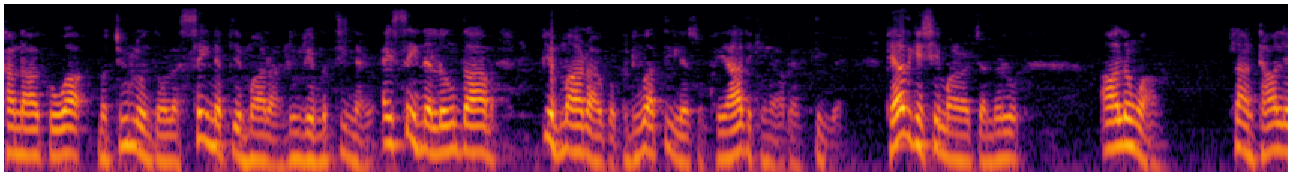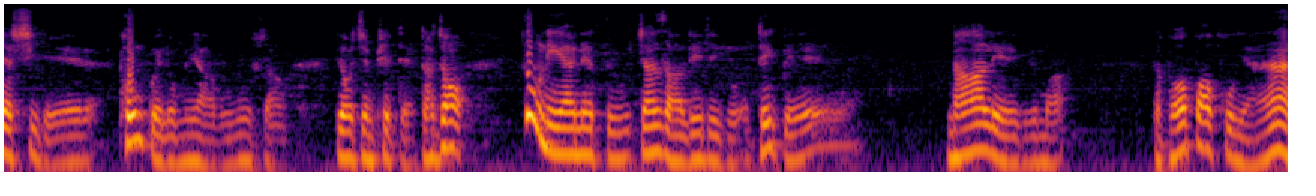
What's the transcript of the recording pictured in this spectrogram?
ခန္ဓာကိုယ်ကမကျူးလွန်တော့လဲစိတ်နဲ့ပြစ်မှားတာလူတွေမသိနိုင်ဘူးအဲ့စိတ်နှလုံးသားပြစ်မှားတာကိုဘယ်သူကသိလဲဆိုဘုရားသခင်ကပဲသိတယ်ဘုရားသခင်ရှိမှတော့ကျွန်တော်တို့အားလုံးဟာလှန်ထားလျက်ရှိတယ်တဲ့ဖုံးကွယ်လို့မရဘူးလို့ဆိုတော့ပြောခြင်းဖြစ်တယ်ဒါကြောင့်သူ့နေရာနဲ့သူစံစာလေးတွေကိုအတိတ်ပဲနားလေပြီးမှသဘောပေါက်ဖို့ရန်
